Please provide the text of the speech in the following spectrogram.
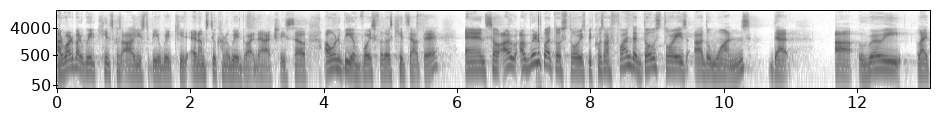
I write about weird kids because I used to be a weird kid, and I'm still kind of weird right now, actually. So I want to be a voice for those kids out there. And so I, I read about those stories because I find that those stories are the ones that are very like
